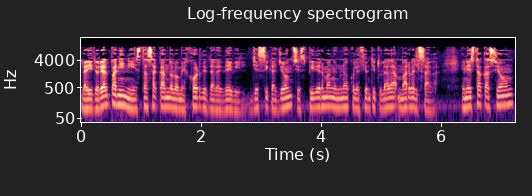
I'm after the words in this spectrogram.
La editorial Panini está sacando lo mejor de Daredevil, Jessica Jones y Spider-Man en una colección titulada Marvel Saga. En esta ocasión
